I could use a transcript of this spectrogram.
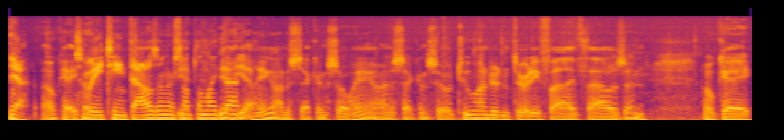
Yeah. Okay. So 18,000 or something like Yeah, that? Yeah, hang on a second. So hang on a second. So two hundred and thirty-five thousand. Okay,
